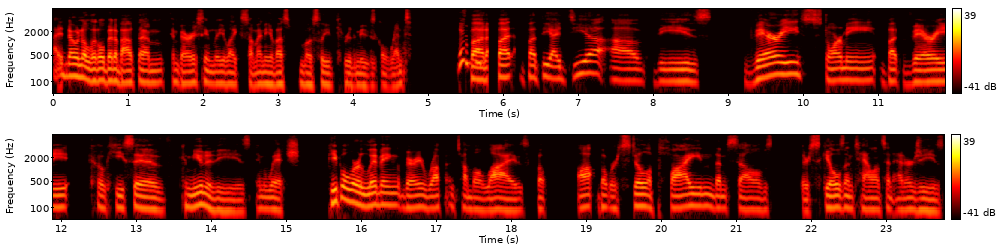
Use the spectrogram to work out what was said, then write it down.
I had known a little bit about them, embarrassingly, like so many of us, mostly through the musical Rent. But but but the idea of these very stormy, but very cohesive communities in which people were living very rough and tumble lives, but uh, but were still applying themselves, their skills and talents and energies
